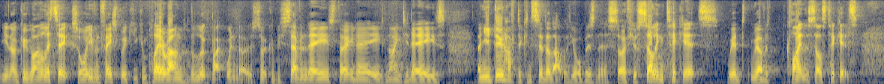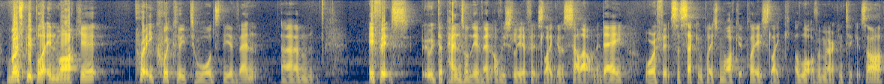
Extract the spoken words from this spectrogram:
you know Google Analytics or even Facebook, you can play around with the look back windows. So it could be seven days, 30 days, 90 days. And you do have to consider that with your business. So if you're selling tickets, we, had, we have a client that sells tickets. Most people are in market pretty quickly towards the event. Um, if it's, it depends on the event, obviously, if it's like going to sell out in a day or if it's a second place marketplace like a lot of American tickets are,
